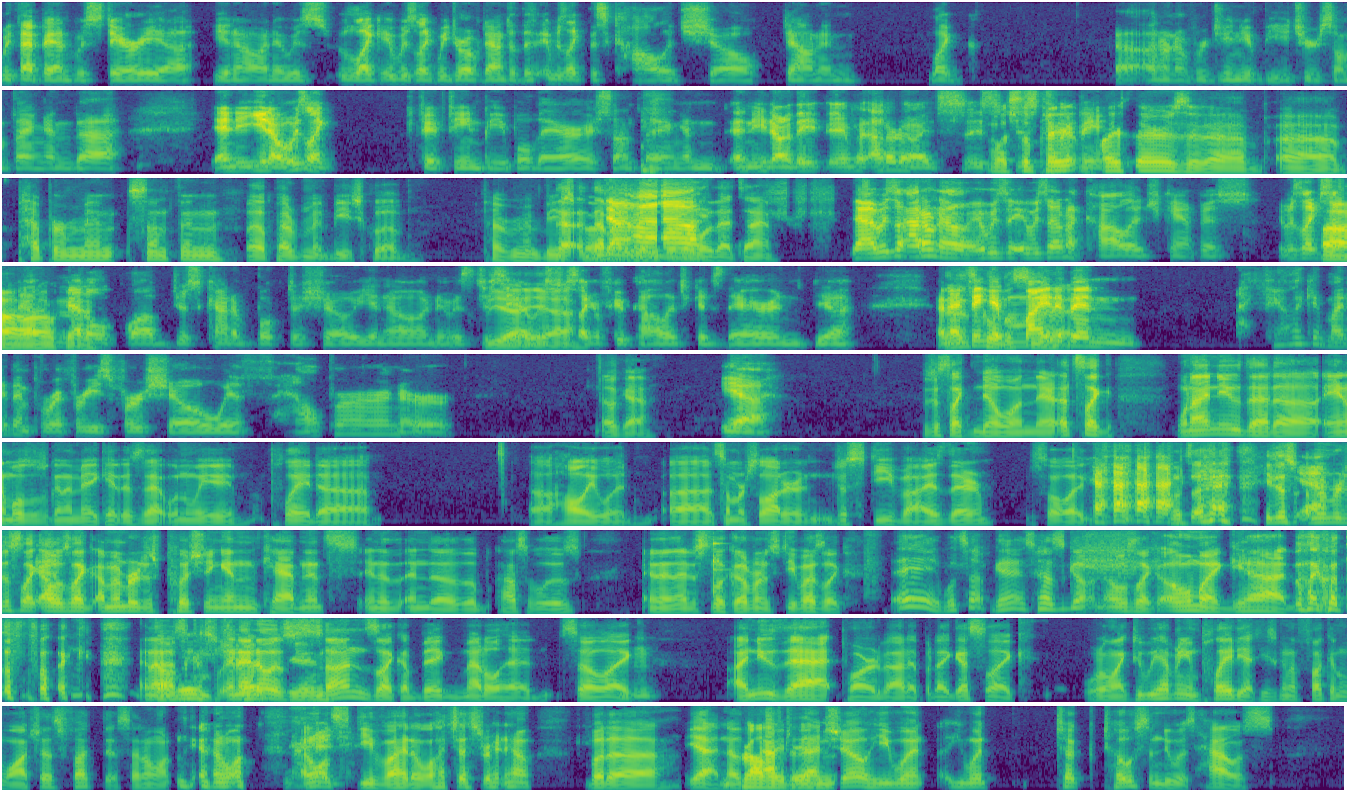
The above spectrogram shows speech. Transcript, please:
with that band Wisteria, you know, and it was like it was like we drove down to this. It was like this college show down in like uh, I don't know Virginia Beach or something, and uh and you know it was like 15 people there or something and and you know they, they i don't know it's, it's what's the just pa- trippy. place there is it a, a peppermint something Uh, Peppermint Beach Club. peppermint beach That, Club? that might have been before that time. Yeah, it was. I don't know. It was. It was on a college campus. It was like some Oh, metal, okay. metal club just kind of booked a show, you know, and it was just yeah, Yeah, it was yeah. just like a few college kids there, and yeah, and That I think cool it might have been. I feel like it might have been Periphery's first show with Halpern, or Okay. yeah, There's just like no one there. That's like when I knew that uh Animals was gonna make it. Is that when we played uh, uh Hollywood, uh Summer Slaughter, and just Steve Vai's there. So like, what's that? He just I Yeah, remember just like I was like I remember just pushing in cabinets into into the House of Blues. And then I just look over and Steve Vai's like, "Hey, what's up, guys? How's it going?" I was like, "Oh my god, like what the fuck?" And I was, is compl- and I know his dude. son's like a big metalhead, so like, Mhm. I knew that part about it, but I guess like we're like, dude, we haven't even played yet. He's gonna fucking watch us. Fuck this. I don't want. I don't want. I don't want Steve Vai to watch us right now. But uh, yeah, no. probably After that didn't. show, he went. He went. Took Toast into his house,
